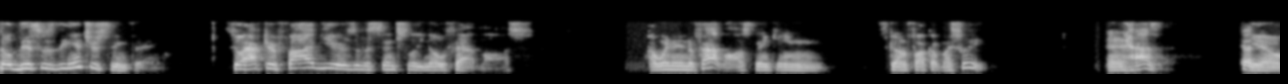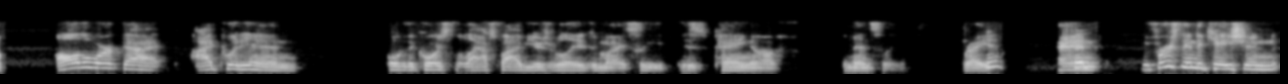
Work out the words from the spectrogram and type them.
So this was the interesting thing. So after five years of essentially no fat loss, I went into fat loss thinking it's gonna fuck up my sleep, and it hasn't. Good. You know, all the work that I put in over the course of the last five years related to my sleep is paying off immensely, right? Yeah. And Good. the first indication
